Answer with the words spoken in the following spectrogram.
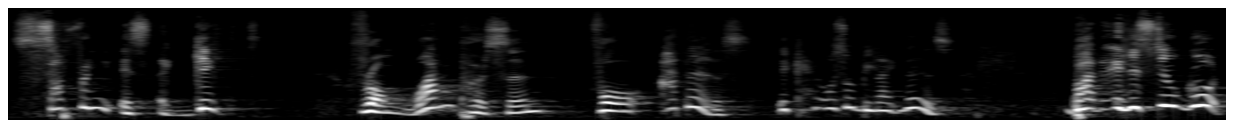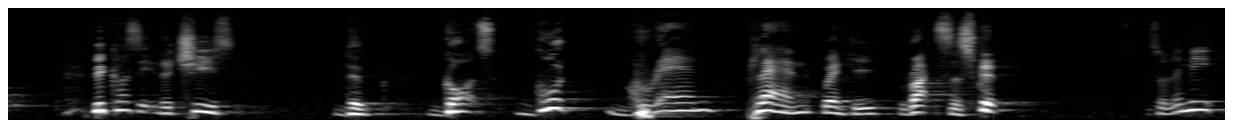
Suffering is a gift from one person for others. It can also be like this. But it is still good because it achieves the God's good grand plan when he writes the script. So let me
